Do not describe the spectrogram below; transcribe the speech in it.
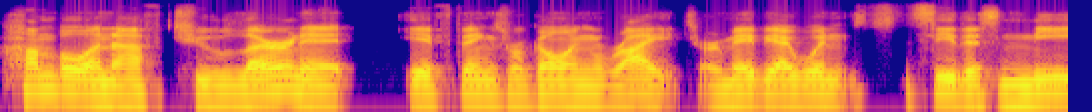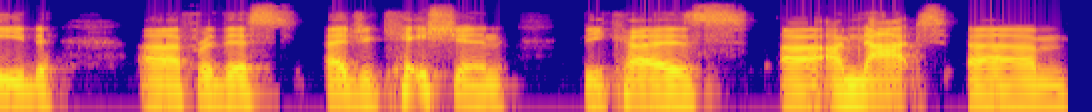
humble enough to learn it if things were going right, or maybe I wouldn't see this need uh, for this education because uh, I'm not um,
